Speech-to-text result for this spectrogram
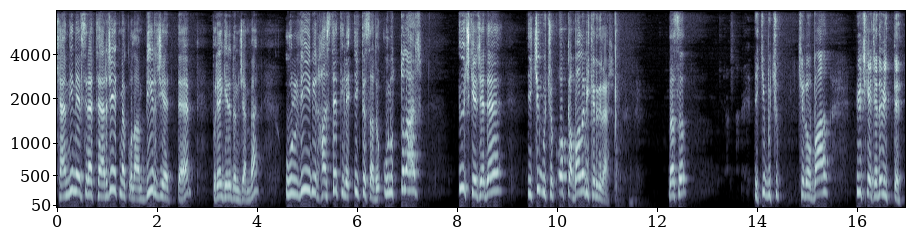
kendi nefsine tercih etmek olan bir cihette, buraya geri döneceğim ben, ulvi bir haslet ile iktisadı unuttular. Üç gecede iki buçuk okka balı bitirdiler. Nasıl? İki buçuk kilo bal üç gecede bitti.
